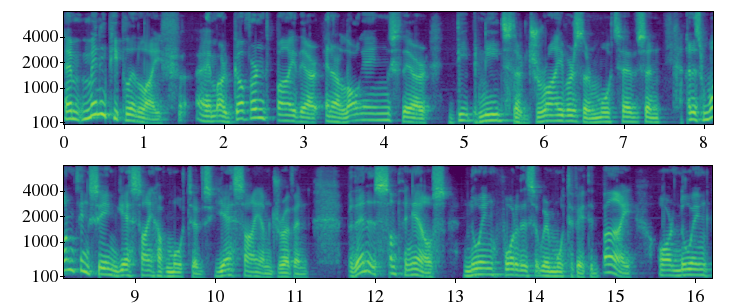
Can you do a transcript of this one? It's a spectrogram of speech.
Um, many people in life um, are governed by their inner longings, their deep needs, their drivers, their motives, and and it's one thing saying yes, I have motives, yes, I am driven, but then it's something else knowing what it is that we're motivated by, or knowing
